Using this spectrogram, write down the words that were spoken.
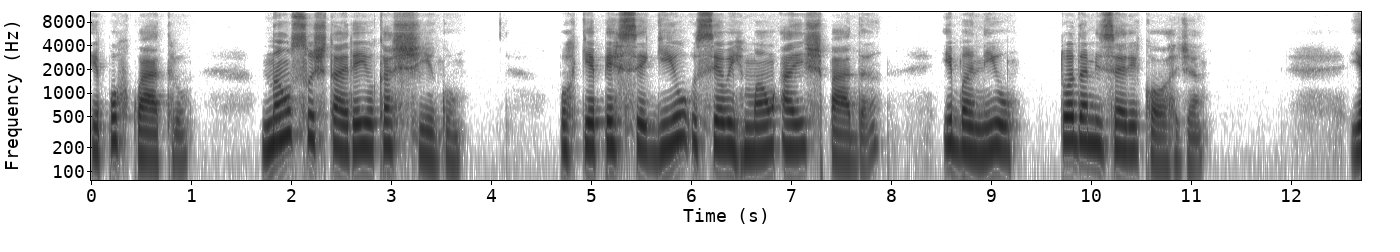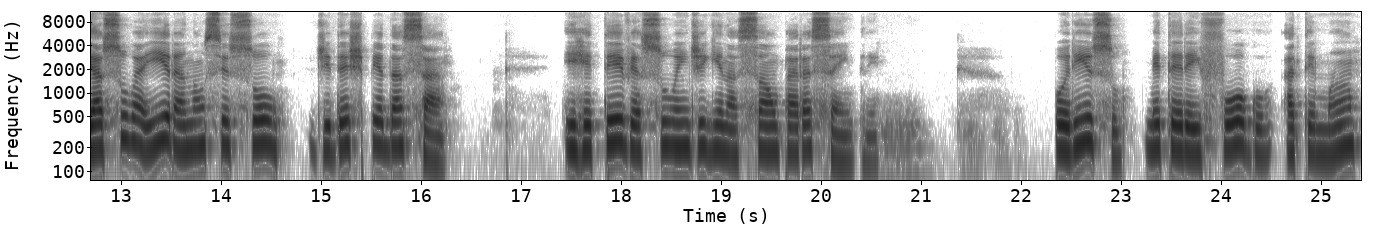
e por quatro, não sustarei o castigo porque perseguiu o seu irmão à espada e baniu toda a misericórdia. E a sua ira não cessou de despedaçar, e reteve a sua indignação para sempre. Por isso meterei fogo a Temã,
